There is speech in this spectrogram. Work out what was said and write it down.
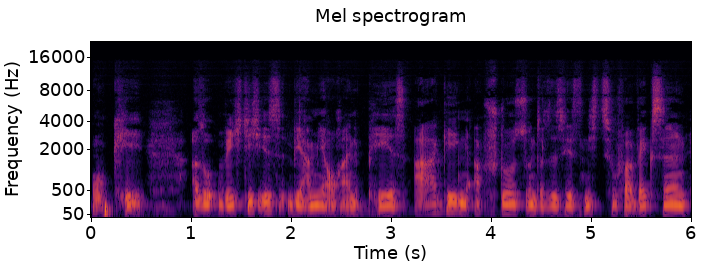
Okay, also wichtig ist, wir haben ja auch eine PSA gegen Absturz und das ist jetzt nicht zu verwechseln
